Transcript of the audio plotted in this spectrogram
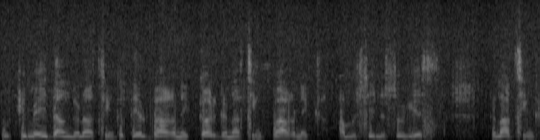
Թուրքի մեյդան գնացինք գտել բաղնիկ, կար գնացինք բաղնիկ, ամուսինս ու ես։ Գնացինք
